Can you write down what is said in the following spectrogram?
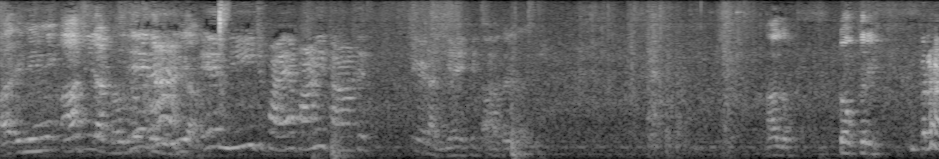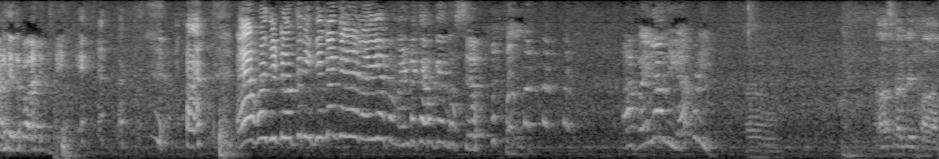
ਆ ਇਹ ਨੀਵੀਂ ਆ ਚੀਜ਼ ਅੱਡ ਹੋ ਗਈ ਇਹ ਉੱਥੇ ਜੁੜੀ ਨਾ ਆ। ਇਹ ਨੀਚ ਪਾਇਆ ਪਾਣੀ ਤਾਂ ਤੇ ਢੇੜਾ ਗਿਆ ਇਹ ਆ ਦੇ ਆ ਲੋ ਟੋਕਰੀ। ਪੁਰਾਣੇ ਰਿਵਾਜ ਦੀ ਇਹੋ ਜਿਹੀ ਟੋਕਰੀ ਕਿਹਨੇ ਕਿਹਨੇ ਲਈ ਕਮੈਂਟ ਕਰਕੇ ਦੱਸਿਓ। ਆ ਪਹਿਲਾਂ ਦੀ ਆ ਆਪਣੀ। ਆ ਸਾਡੇ ਹਾਰ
